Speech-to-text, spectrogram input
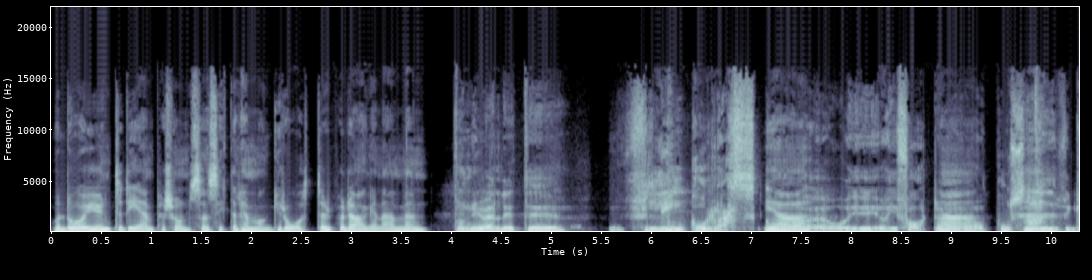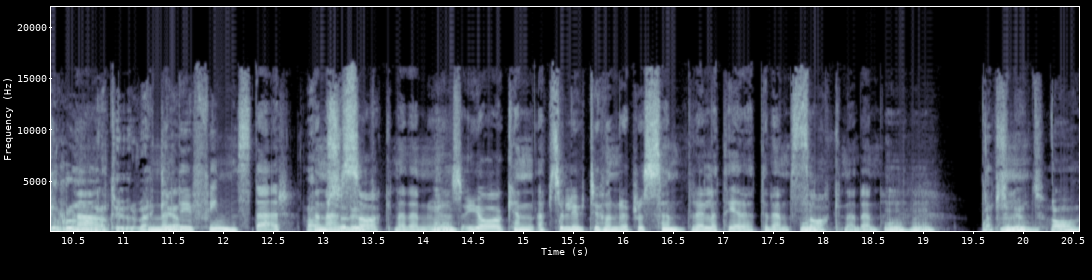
Och då är ju inte det en person som sitter hemma och gråter på dagarna. Men Hon är ju väldigt eh, flink och rask och, Ja. och, i, och i farten Ja. och, och positiv grundnatur verkligen. Men det finns där, den här Absolut. saknaden. Mm. Så Jag kan absolut till 100% relatera till den saknaden. Mhm. Absolut, Mm. ja.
